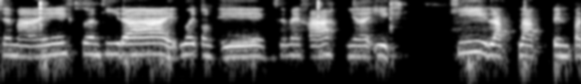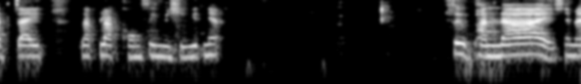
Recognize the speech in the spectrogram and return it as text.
ใช่ไหมเคลื่อนที่ได้ด้วยตนเองใช่ไหมคะ มีอะไรอีกที่หลักๆเป็นปัจจัยหลักๆ ของสิ่งมีชีวิตเนี่ย สืบพันธุ์ได้ใช่ไหม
